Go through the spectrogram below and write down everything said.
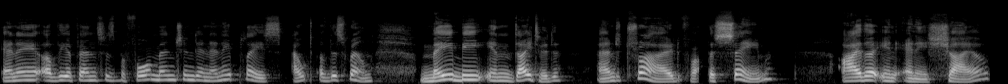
any of the offences before mentioned in any place out of this realm may be indicted and tried for the same either in any shire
